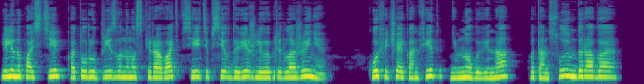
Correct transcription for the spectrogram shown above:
или на постель, которую призвано маскировать все эти псевдовежливые предложения. Кофе, чай, конфеты, немного вина, потанцуем, дорогая.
